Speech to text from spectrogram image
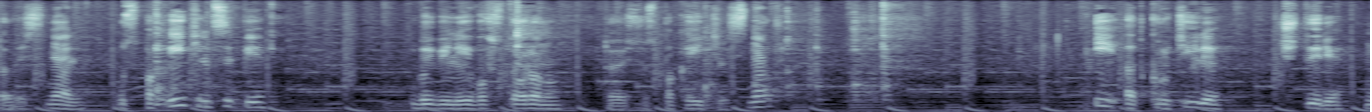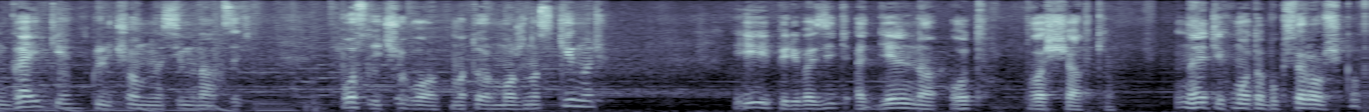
то есть сняли успокоитель цепи, вывели его в сторону, то есть успокоитель снят. И открутили 4 гайки ключом на 17. После чего мотор можно скинуть и перевозить отдельно от площадки. На этих мотобуксировщиках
